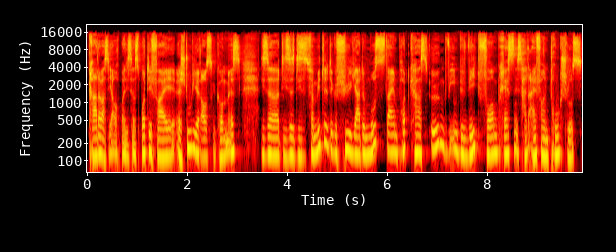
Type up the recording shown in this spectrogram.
Gerade was ja auch bei dieser Spotify-Studie rausgekommen ist, dieser, diese, dieses vermittelte Gefühl, ja, du musst deinen Podcast irgendwie in Bewegtform pressen, ist halt einfach ein Trugschluss.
